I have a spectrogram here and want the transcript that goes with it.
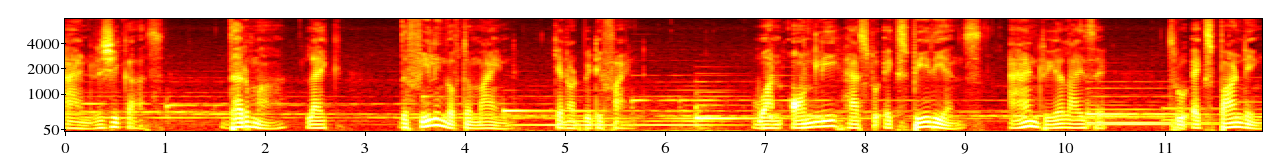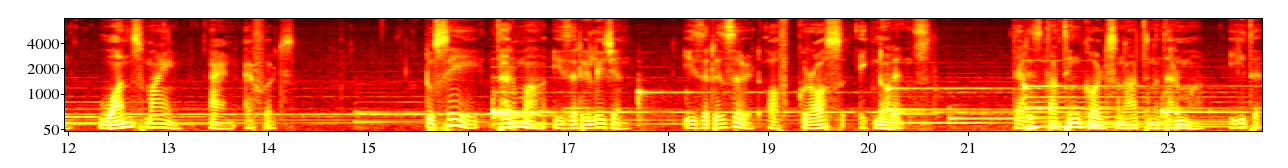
and rishikas, Dharma, like the feeling of the mind, cannot be defined. One only has to experience and realize it through expanding one's mind and efforts. To say Dharma is a religion is a result of gross ignorance. There is nothing called Sanatana Dharma either.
